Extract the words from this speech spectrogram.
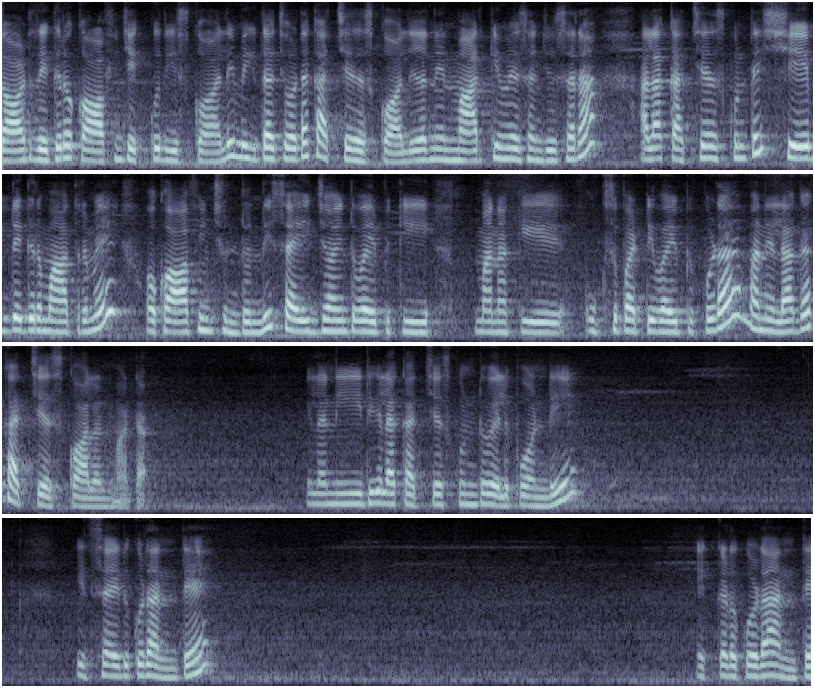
డాట్ దగ్గర ఒక హాఫ్ ఇంచ్ ఎక్కువ తీసుకోవాలి. మిగతా చోట కట్ చేసుకోవాలి ఇలా నేను మార్కింగ్ వేసాను చూసారా? అలా కట్ చేసుకుంటే షేప్ దగ్గర మాత్రమే ఒక హాఫ్ ఇంచ్ ఉంటుంది. సైడ్ జాయింట్ వైపుకి మనకి ఉక్సు పట్టి వైపు కూడా మనం ఇలాగా కట్ చేసుకోవాలన్నమాట. ఇలా నీట్గా ఇలా కట్ చేసుకుంటూ వెళ్ళిపోండి. ఇటు సైడ్ కూడా అంతే. ఇక్కడ కూడా అంతే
